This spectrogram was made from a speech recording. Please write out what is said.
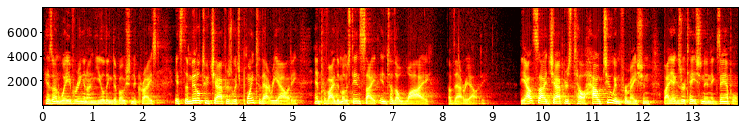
his unwavering and unyielding devotion to Christ, it's the middle two chapters which point to that reality and provide the most insight into the why of that reality. The outside chapters tell how to information by exhortation and example,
